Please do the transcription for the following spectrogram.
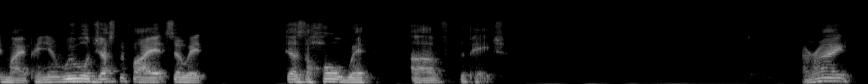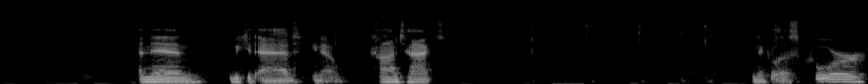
in my opinion, we will justify it so it does the whole width of the page. All right. And then we could add, you know, contact Nicholas Core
